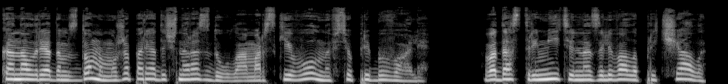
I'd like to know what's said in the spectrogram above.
Канал рядом с домом уже порядочно раздуло, а морские волны все прибывали. Вода стремительно заливала причалы,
